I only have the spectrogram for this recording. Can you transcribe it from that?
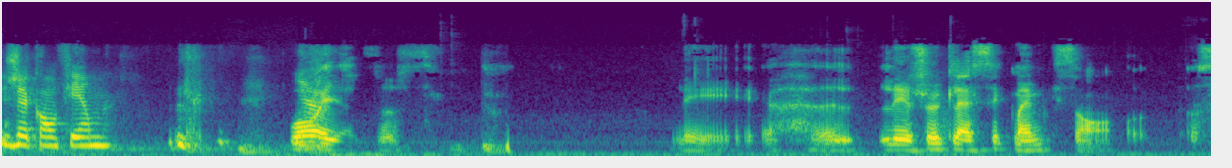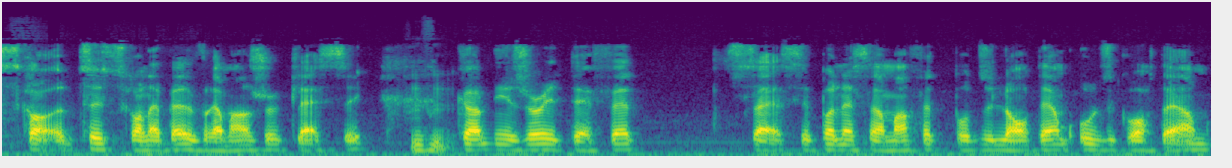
Je confirme. Ouais, il y a ça. Les, euh, les jeux classiques, même qui sont. Ce qu'on tu sais, ce qu'on appelle vraiment jeux classiques, Mhm. comme les jeux étaient faits, ça- c'est pas nécessairement fait pour du long terme ou du court terme.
